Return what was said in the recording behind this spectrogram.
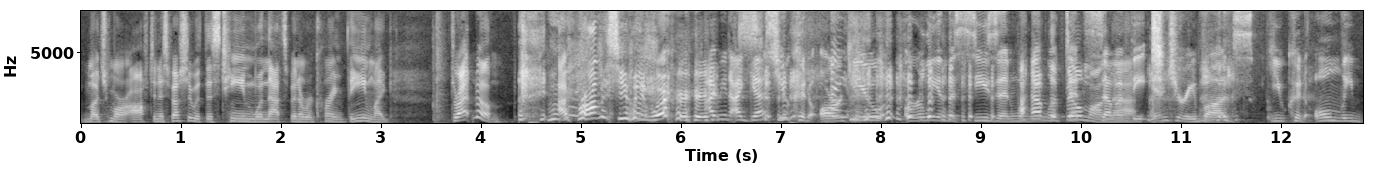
much more often, especially with this team when that's been a recurring theme. Like, threaten them. I promise you it worked. I mean, I guess you could argue early in the season when I we looked at some of the injury bugs, you could only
